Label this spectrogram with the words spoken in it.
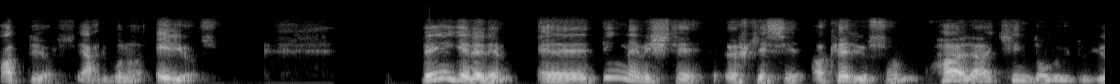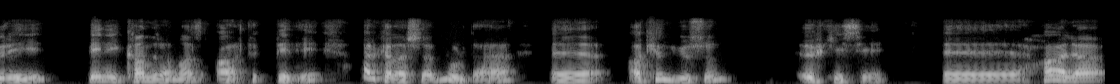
atlıyoruz. Yani bunu eliyoruz. B'ye gelelim. E, dinmemişti öfkesi Akelius'un hala kin doluydu yüreği beni kandıramaz artık dedi. Arkadaşlar burada e, Akelius'un öfkesi e, hala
